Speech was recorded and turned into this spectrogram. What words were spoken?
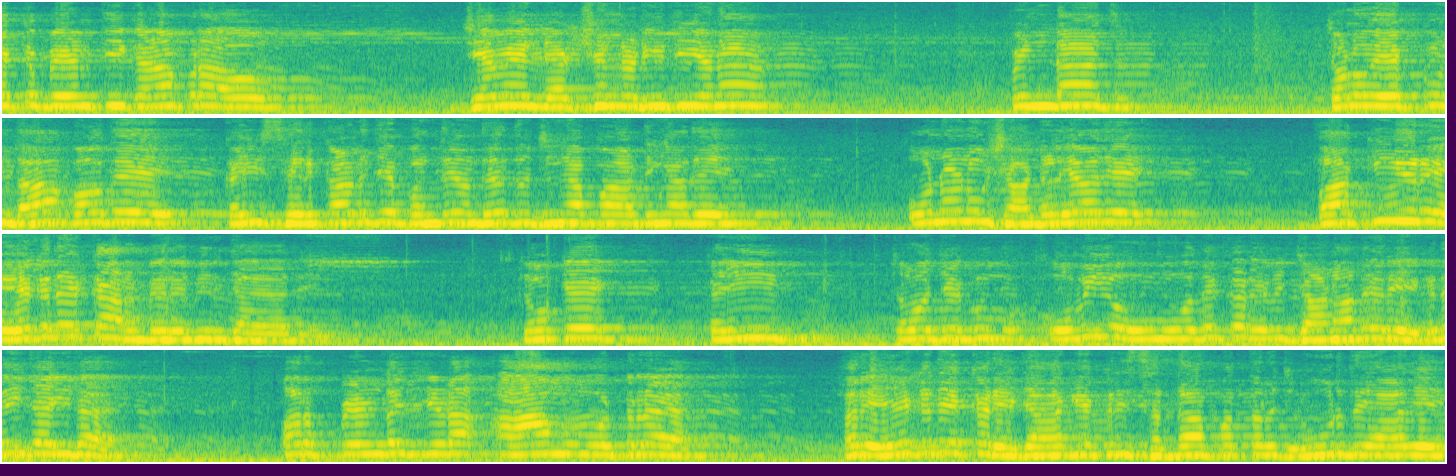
ਇੱਕ ਬੇਨਤੀ ਕਰਾਂ ਭਰਾਓ, ਜਿਵੇਂ ਇਲੈਕਸ਼ਨ ਲੜੀ ਦੀ ਹੈ ਨਾ, ਪਿੰਡਾਂ 'ਚ ਚਲੋ ਇੱਕ ਹੁੰਦਾ, ਬਹੁਤੇ ਕਈ ਸਿਰ ਕੱਢ ਜੇ ਬੰਦੇ ਹੁੰਦੇ ਦੂਜੀਆਂ ਪਾਰਟੀਆਂ ਦੇ। ਉਹਨਾਂ ਨੂੰ ਛੱਡ ਲਿਆ ਜੇ। ਬਾਕੀ ਹਰੇਕ ਦੇ ਘਰ ਮੇਰੇ ਵੀਰ ਜਾਇਆ ਜੇ। ਕਿਉਂਕਿ ਕਈ, ਚਲੋ ਜੇ ਕੋਈ ਉਹ ਵੀ ਹੋਊ, ਉਹਦੇ ਘਰੇ ਵੀ ਜਾਣਾ ਤੇ ਹਰੇਕ ਦੇ ਹੀ ਚਾਹੀਦਾ ਪਰ ਪਿੰਡ 'ਚ ਜਿਹੜਾ ਆਮ ਵੋਟਰ ਹੈ, ਹਰੇਕ ਦੇ ਘਰੇ ਜਾ ਕੇ ਇੱਕ ਸੱਦਾ ਪੱਤਰ ਜ਼ਰੂਰ ਦਿਆ ਜੇ,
